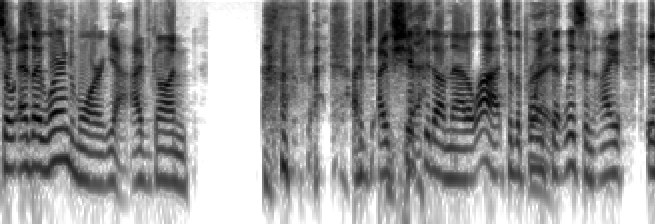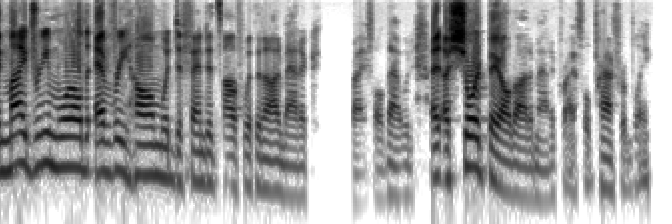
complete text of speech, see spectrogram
so as I learned more, yeah, I've gone. I've I've shifted on that a lot to the point Right. that listen, I in my dream world, every home would defend itself with an automatic rifle. That would a, a short barreled automatic rifle, preferably.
